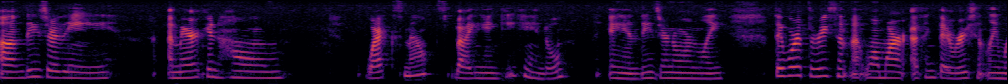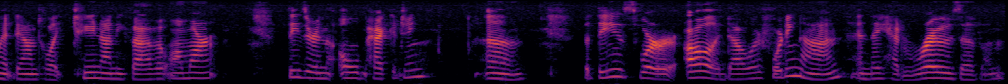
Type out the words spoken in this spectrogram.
Um, these are the American Home wax melts by Yankee Candle. And these are normally, they were three cent at Walmart. I think they recently went down to like two ninety five at Walmart. These are in the old packaging. Um, but these were all a dollar forty nine, and they had rows of them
